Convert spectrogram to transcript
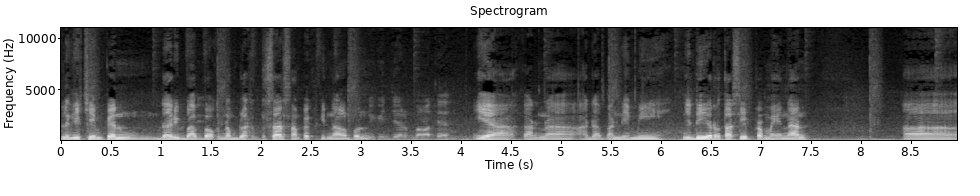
Liga Champion dari babak 16 besar sampai final pun Dikejar banget ya. Iya, karena ada pandemi, jadi rotasi permainan eh,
